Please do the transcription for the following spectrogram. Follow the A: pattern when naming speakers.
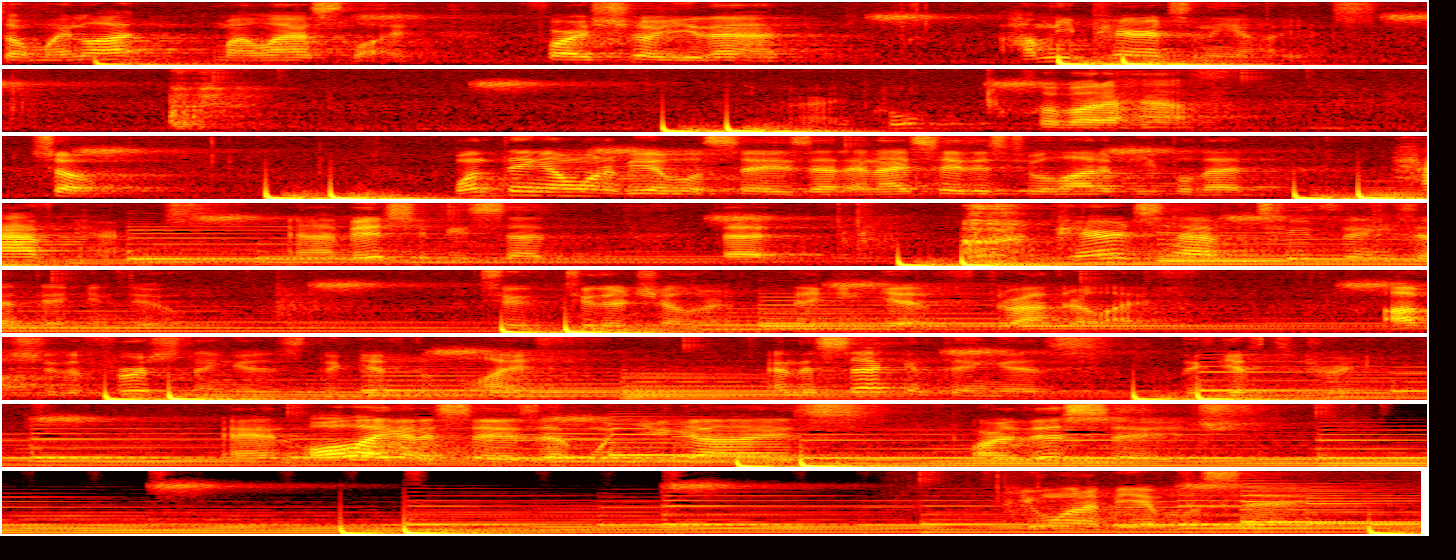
A: So my, la my last slide, before I show you that, how many parents in the audience? All right, cool. So about a half. So one thing I want to be able to say is that, and I say this to a lot of people that have parents, and I basically said that parents have two things that they can do to, to their children, they can give throughout their life. Obviously, the first thing is the gift of life, and the second thing is the gift to dream. And all I gotta say is that when you guys are this age, you wanna be able to say,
